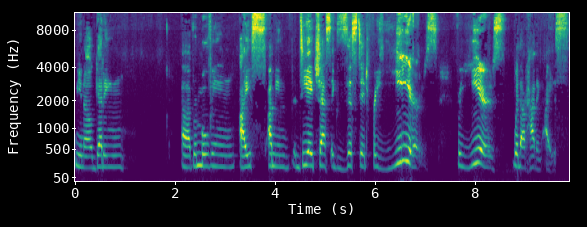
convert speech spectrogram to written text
you know, getting, uh, removing ICE, I mean, DHS existed for years, for years without having ICE.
